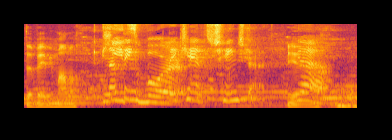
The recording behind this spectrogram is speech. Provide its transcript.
the baby mama. Keith's more. They can't change that. Yeah. Yeah.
